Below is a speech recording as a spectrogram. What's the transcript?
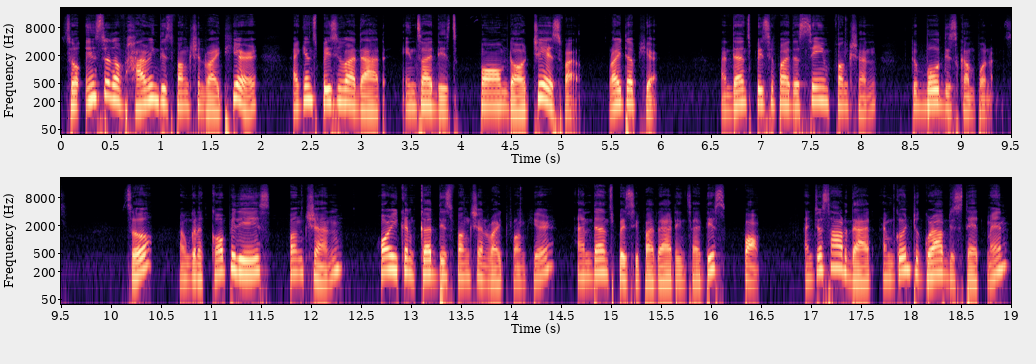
So instead of having this function right here, I can specify that inside this form.js file right up here and then specify the same function to both these components. So I'm going to copy this function or you can cut this function right from here and then specify that inside this form. And just of that, I'm going to grab this statement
